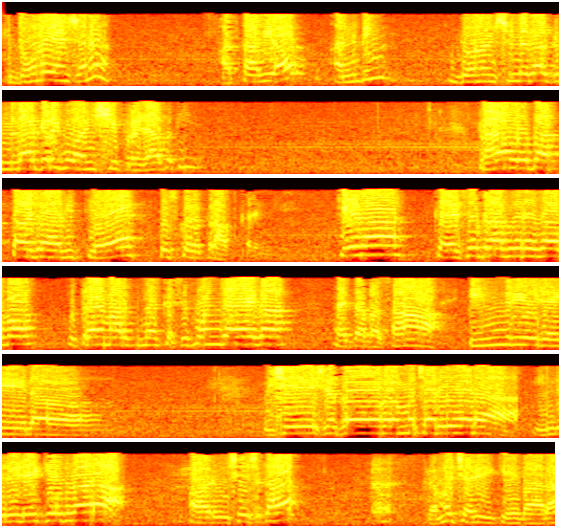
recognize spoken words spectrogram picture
कि दोनों अंश है ना अत्ता भी और अन्न भी दोनों अंश लगा मिला करके वो अंशी प्रजापति है प्राण रूप अत्ता जो आदित्य है तो उसको प्राप्त करेंगे केना कैसे प्राप्त करेगा वो उत्तरायण मार्ग में कैसे पहुँच जाएगा मैं तपसा इंद्रिय जैन विशेषतः ब्रह्मचर्य इंद्रिय के द्वारा और विशेषता ब्रह्मचर्य के द्वारा।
